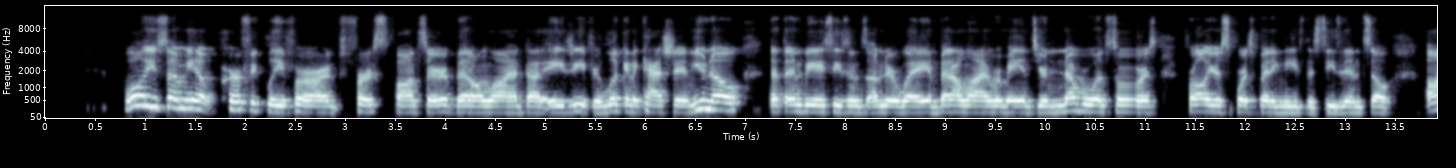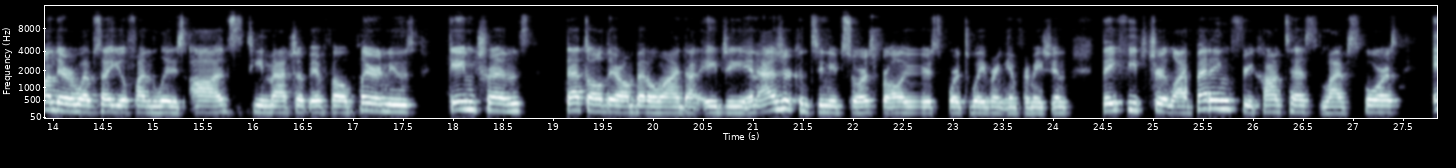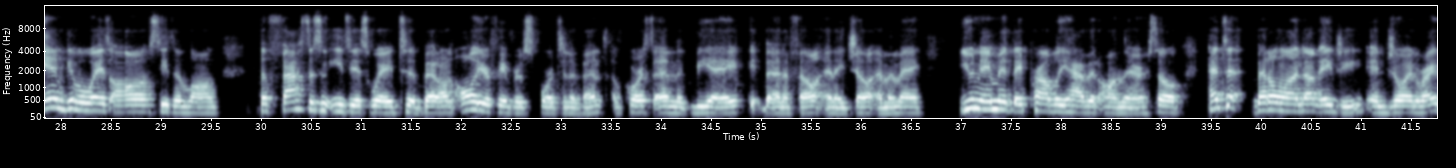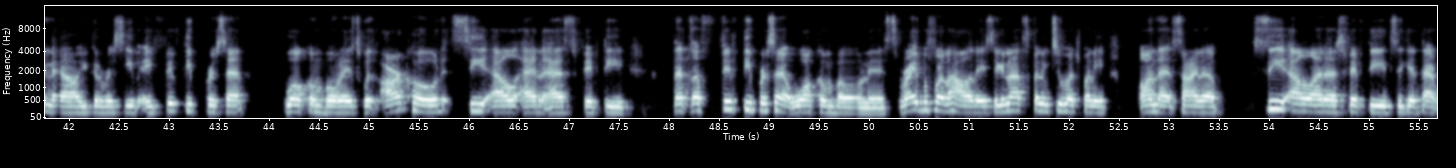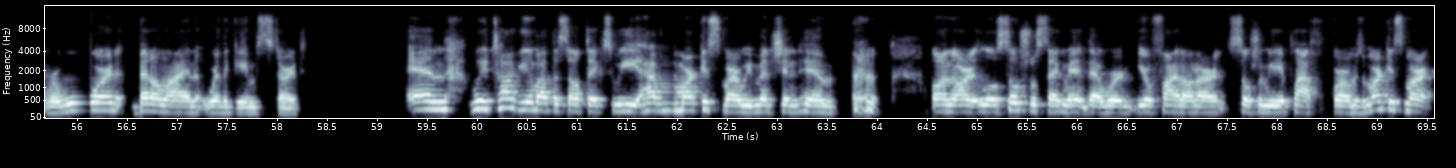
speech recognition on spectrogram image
Well, you set me up perfectly for our first sponsor, betonline.ag. If you're looking to cash in, you know that the NBA season's underway and betonline remains your number one source for all your sports betting needs this season. So on their website, you'll find the latest odds, team matchup info, player news, game trends. That's all there on betonline.ag. And as your continued source for all your sports wagering information, they feature live betting, free contests, live scores, and giveaways all season long the fastest and easiest way to bet on all your favorite sports and events. Of course, the NBA, the NFL, NHL, MMA, you name it, they probably have it on there. So head to betonline.ag and join right now. You can receive a 50% welcome bonus with our code CLNS50. That's a 50% welcome bonus right before the holiday. So you're not spending too much money on that sign up. CLNS50 to get that reward. Bet online where the games start. And we're talking about the Celtics. We have Marcus Smart. We mentioned him on our little social segment that we're you'll find on our social media platforms. Marcus Smart,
